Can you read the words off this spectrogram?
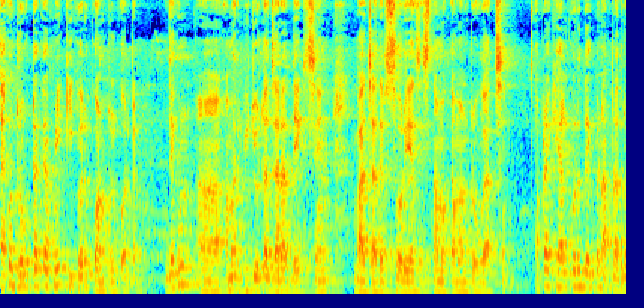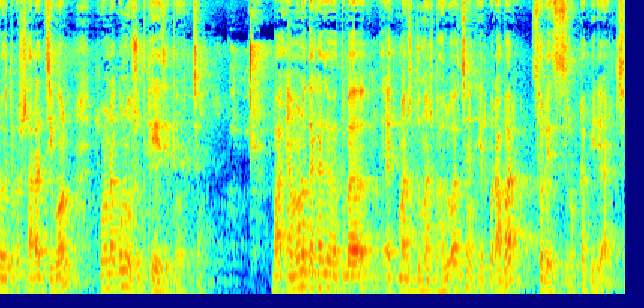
এখন রোগটাকে আপনি কি করে কন্ট্রোল করবেন? দেখুন আমার ভিডিওটা যারা দেখছেন বা যাদের সোরিয়াসিস নামক এমন রোগ আছে, আপনারা খেয়াল করে দেখবেন আপনাদের হয়তো সারা জীবন কোনো না কোনো ওষুধ খেয়ে যেতে হচ্ছে। বা এমনও দেখা যায় হয়তো বা এক মাস, দু মাস ভালো আছেন, এরপর আবার সোরিয়াসিস রোগটা ফিরে আসছে।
